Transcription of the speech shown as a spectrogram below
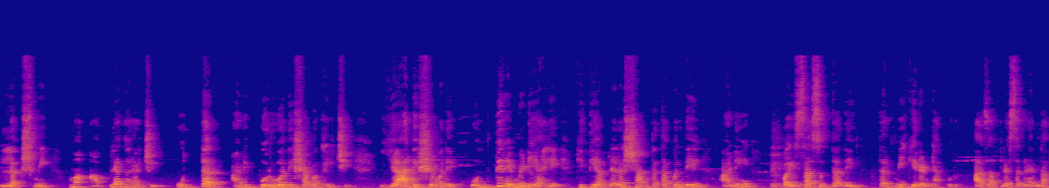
लक्ष्मी. मग आपल्या घराची उत्तर आणि पूर्व दिशा बघायची. या दिशेमध्ये कोणती रेमेडी आहे की ती आपल्याला शांतता पण देईल आणि पैसासुद्धा देईल? तर मी किरण ठाकूर आज आपल्या सगळ्यांना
